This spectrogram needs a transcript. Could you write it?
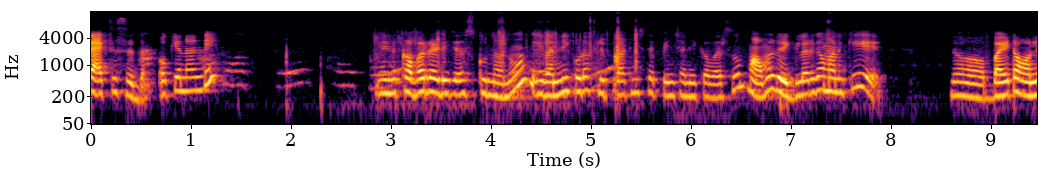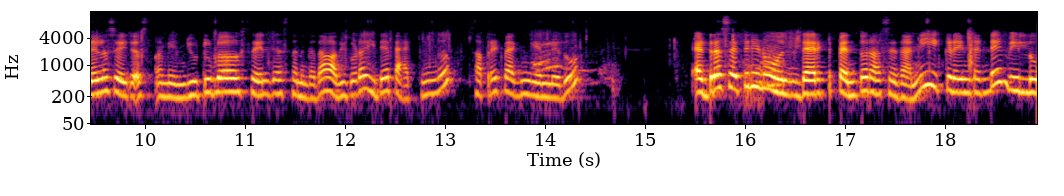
ప్యాక్ చేసేద్దాం. ఓకేనా అండి? నేను కవర్ రెడీ చేసుకున్నాను. ఇవన్నీ కూడా ఫ్లిప్కార్ట్ నుంచి తెప్పించాను ఈ కవర్స్ మామూలు రెగ్యులర్గా మనకి బయట ఆన్లైన్లో సేల్ చేస్తా ఐ మీన్ యూట్యూబ్లో సేల్ చేస్తాను కదా అవి కూడా ఇదే ప్యాకింగ్ సపరేట్ ప్యాకింగ్ ఏం లేదు. అడ్రస్ అయితే నేను డైరెక్ట్ పెన్తో రాసేదాన్ని. ఇక్కడ ఏంటంటే వీళ్ళు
